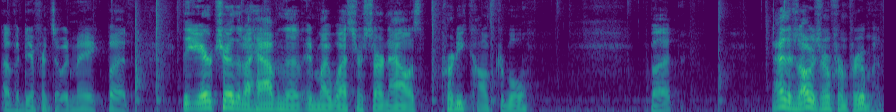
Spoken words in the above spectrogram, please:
of a difference it would make. But the air chair that I have in the in my Western Star now is pretty comfortable. But yeah, there's always room for improvement.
